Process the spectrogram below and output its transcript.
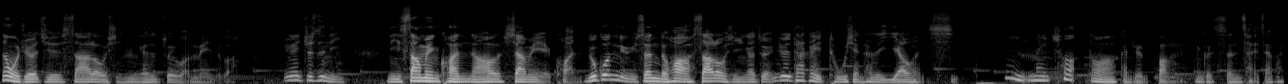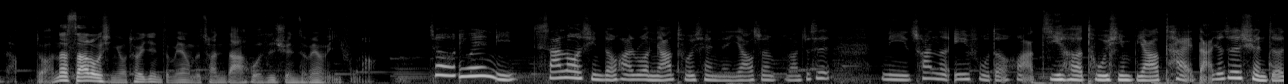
那我觉得其实沙漏型应该是最完美的吧，因为就是你你上面宽，然后下面也宽。如果女生的话，沙漏型应该最，就是它可以凸显她的腰很细。嗯，没错。对啊，感觉很棒，那个身材这样很好，对吧、那沙漏型有推荐怎么样的穿搭，或者是选怎么样的衣服吗？就因为你沙漏型的话，如果你要凸显你的腰身服装，就是你穿的衣服的话，几何图形不要太大，就是选择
